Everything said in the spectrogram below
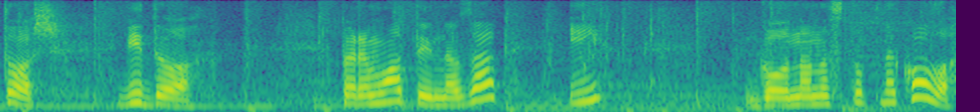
Тож, відео перемотуй назад і го на наступне коло.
